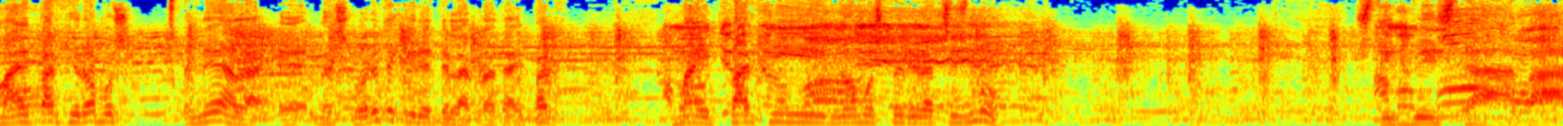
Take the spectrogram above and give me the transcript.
Μα υπάρχει νόμος Ναι αλλά ε, Με συγχωρείτε κύριε Τελακρατά Υπάρχει Μα υπάρχει νόμος περί ρατσισμού. Στην πίστα πα,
